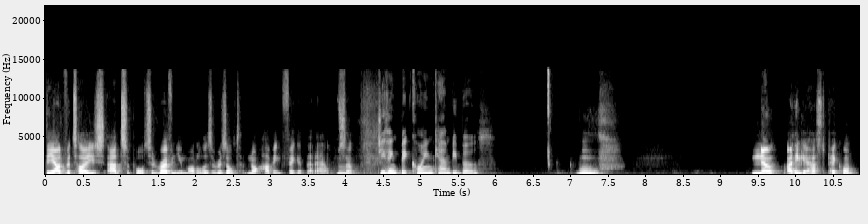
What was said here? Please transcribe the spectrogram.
the advertised ad supported revenue model as a result of not having figured that out. Hmm. So do you think Bitcoin can be both? Oof. No, I think it has to pick one.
